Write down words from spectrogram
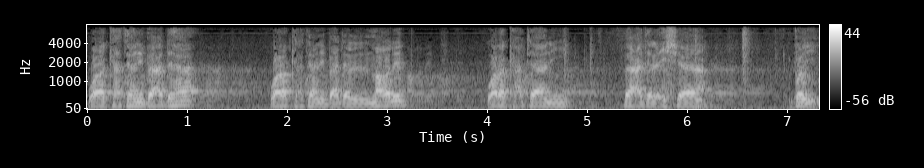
وركعتان بعدها وركعتان بعد المغرب وركعتان بعد العشاء. طيب.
